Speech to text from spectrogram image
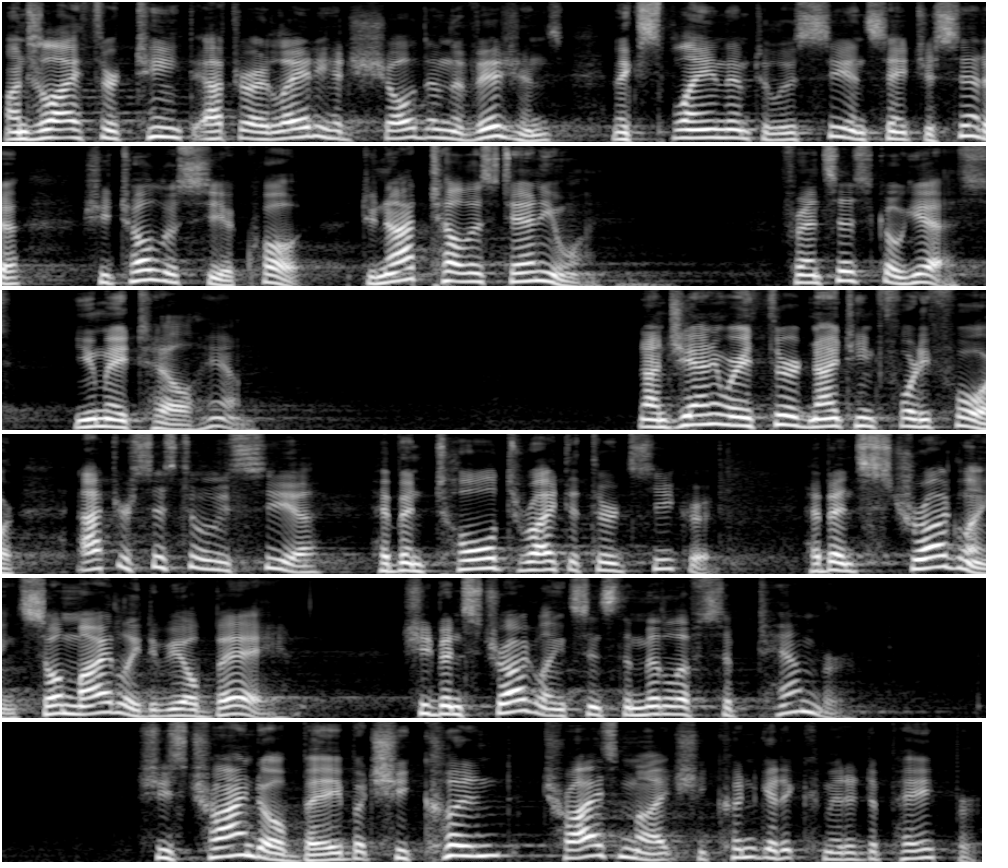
On July 13th, after Our Lady had showed them the visions and explained them to Lucia and St. Jacinta, she told Lucia, quote, Do not tell this to anyone. Francisco, yes, you may tell him. On January 3rd, 1944, after Sister Lucia had been told to write the third secret, had been struggling so mightily to be obeyed, she'd been struggling since the middle of September. She's trying to obey, but she couldn't, try as much, she couldn't get it committed to paper.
